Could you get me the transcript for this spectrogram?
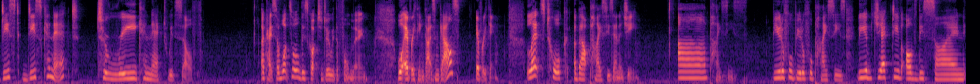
Dis- disconnect to reconnect with self. Okay, so what's all this got to do with the full moon? Well, everything, guys and gals, everything. Let's talk about Pisces energy. Ah, uh, Pisces. Beautiful, beautiful Pisces. The objective of this sign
